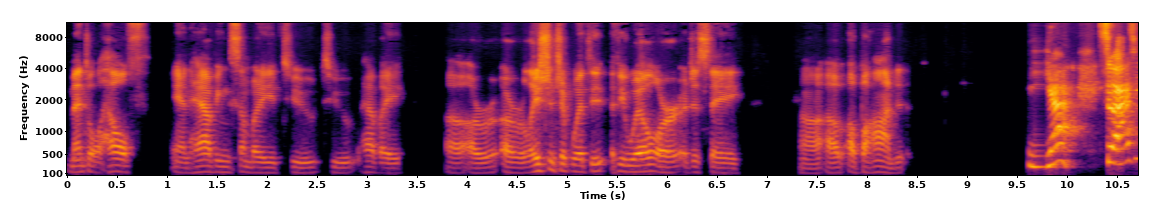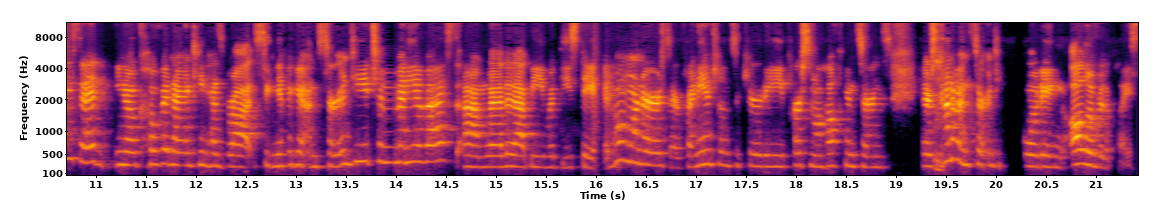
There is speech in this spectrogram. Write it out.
mental health and having somebody to to have a a, a relationship with, if you will, or just a uh, a, bond yeah. So as you said, you know, COVID 19 has brought significant uncertainty to many of us, um, whether that be with these stay at home orders or financial insecurity, personal health concerns. There's kind of uncertainty floating all over the place.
